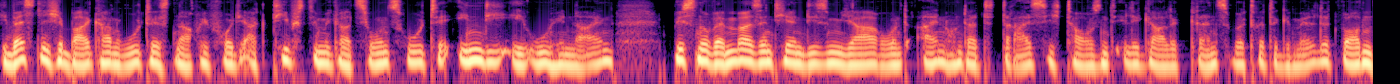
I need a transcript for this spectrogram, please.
Die westliche Balkanroute ist nach wie vor die aktivste Migrationsroute in die EU hinein. Bis November sind hier in diesem Jahr rund 130.000 illegale Grenzübertritte gemeldet worden.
